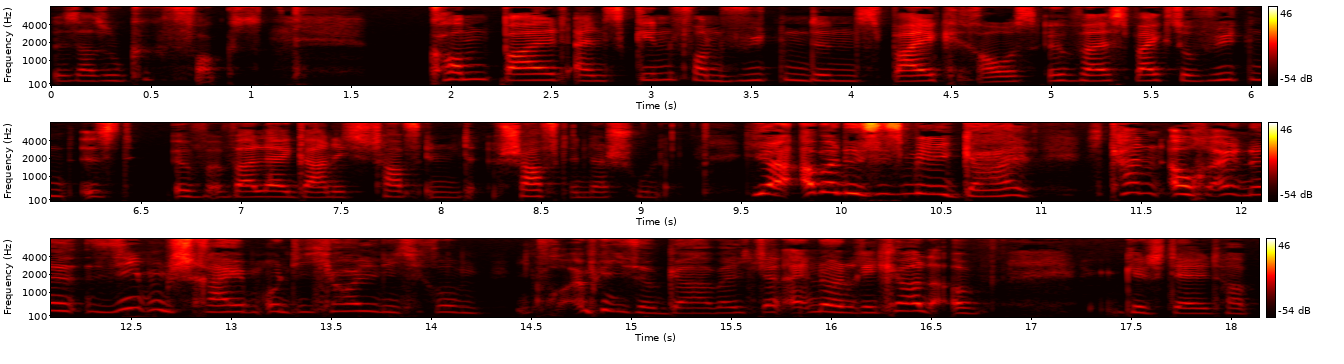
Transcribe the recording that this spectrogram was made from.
Sasuke Fox kommt bald ein Skin von wütenden Spike raus, äh, weil Spike so wütend ist, weil er gar nichts schafft in, schafft in der Schule. Ja, aber das ist mir egal. Ich kann auch eine 7 schreiben und ich heul nicht rum. Ich freue mich sogar, weil ich dann einen neuen Rekord aufgestellt habe.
